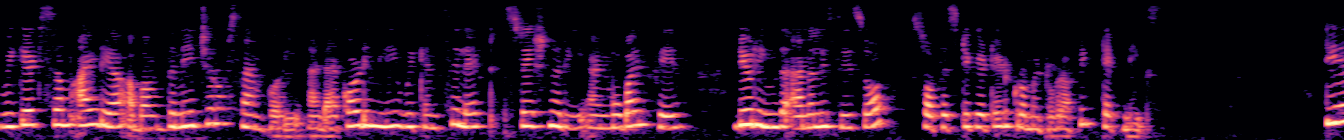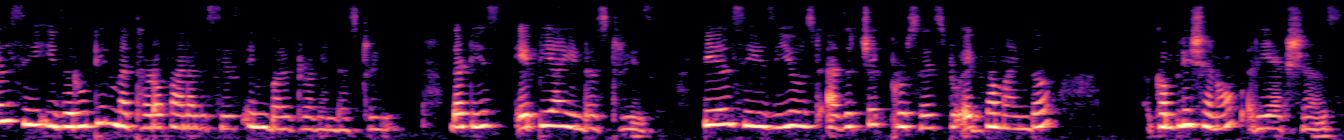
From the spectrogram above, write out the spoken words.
we get some idea about the nature of sample and accordingly we can select stationary and mobile phase during the analysis of sophisticated chromatographic techniques. TLC is a routine method of analysis in bulk drug industry that is API industries. TLC is used as a check process to examine the completion of reactions.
